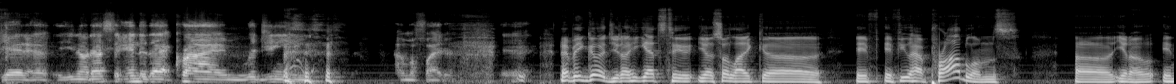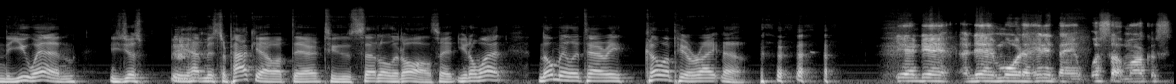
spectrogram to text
Yeah, that, you know that's the end of that crime regime. I'm a fighter. Yeah. It'd be good, you know. He gets to, you know, so like uh, if if you have problems, uh, you know, in the UN, you just you have Mr. Pacquiao up there to settle it all. Say, you know what? No military, come up here right now. yeah, and then and then more than anything, what's up, Marcus?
